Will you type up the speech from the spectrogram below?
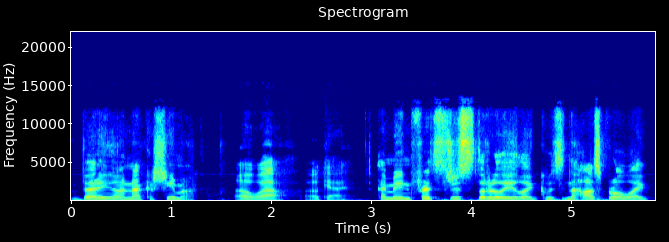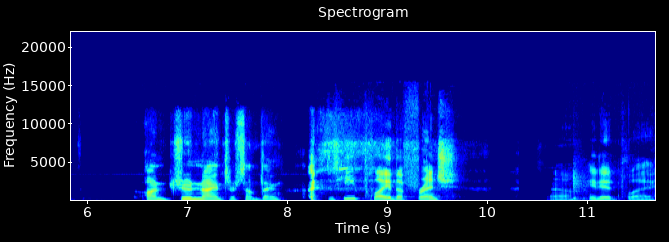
betting on Nakashima. Oh wow. Okay. I mean, Fritz just literally like was in the hospital like on June 9th or something. Did he play the French? Oh, he did play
